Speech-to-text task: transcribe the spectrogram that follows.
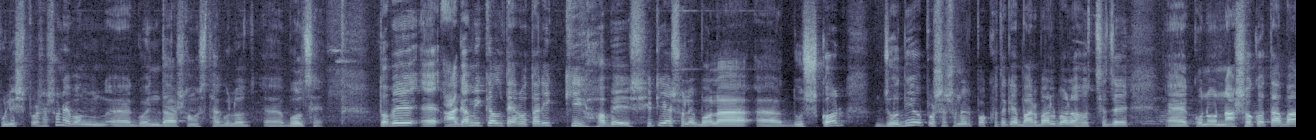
পুলিশ প্রশাসন এবং গোয়েন্দা সংস্থাগুলো বলছে। তবে আগামীকাল তেরো তারিখ কি হবে সেটি আসলে বলা দুষ্কর। যদিও প্রশাসনের পক্ষ থেকে বারবার বলা হচ্ছে যে কোনো নাশকতা বা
